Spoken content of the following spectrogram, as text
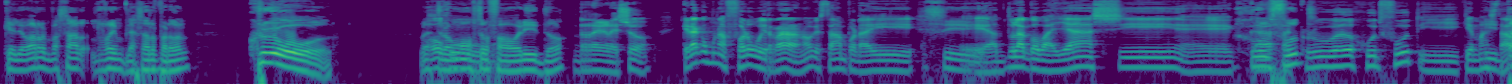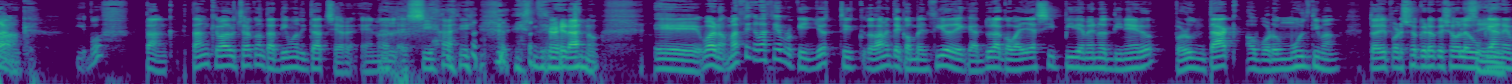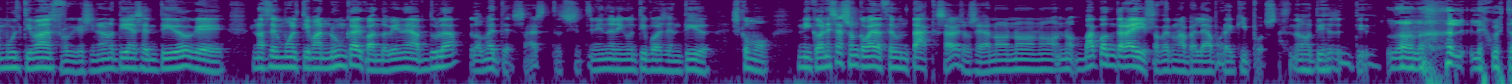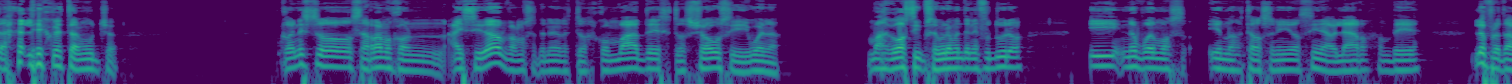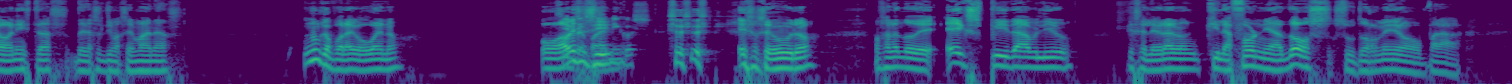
que lo va a reemplazar, reemplazar, perdón, Cruel, nuestro monstruo favorito. Regresó. Que era como una four-way rara, ¿no? Que estaban por ahí Sí. eh, Abdullah Kobayashi, eh, Hoodfoot. Cruel, Hoodfoot y ¿quién más Y estaba? Tank. Y, uf, Tank. Tank que va a luchar contra Timothy Thatcher en el SCI de verano. Eh, bueno, me hace gracia porque yo estoy totalmente convencido de que Abdullah Kobayashi pide menos dinero por un tag o por un multiman. Entonces, por eso creo que solo le Sí. buquean en multimans, porque si no, no tiene sentido que no hacen multiman nunca y cuando viene Abdullah lo metes, ¿sabes? Sin teniendo ningún tipo de sentido. Es como, ni con esas son capaces de hacer un tag, ¿sabes? O sea, no, no, no, no. Va contra ellos hacer una pelea por equipos. No tiene sentido. No, no, les cuesta, les cuesta mucho. Con eso cerramos con ICW. Vamos a tener estos combates, estos shows y bueno, más gossip seguramente en el futuro. Y no podemos irnos a Estados Unidos sin hablar de los protagonistas de las últimas semanas. Nunca por algo bueno. O a Siempre veces sí, eso seguro. Estamos hablando de XPW, que celebraron California 2, su torneo para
